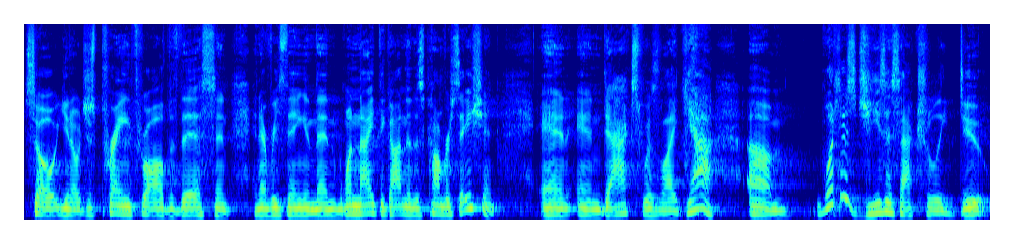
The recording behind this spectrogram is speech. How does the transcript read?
so you know just praying through all of this and, and everything and then one night they got into this conversation and, and Dax was like, Yeah, um, what does Jesus actually do?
